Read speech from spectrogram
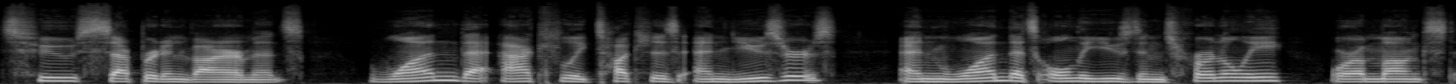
two separate environments one that actually touches end users and one that's only used internally or amongst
